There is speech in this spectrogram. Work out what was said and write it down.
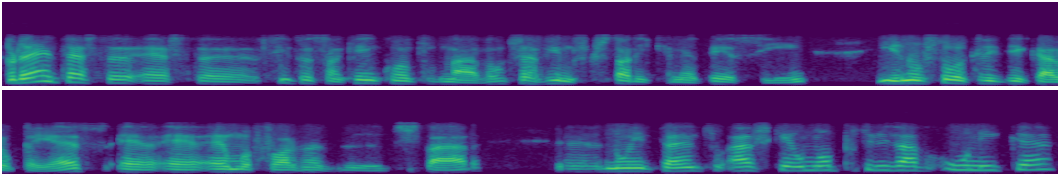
perante esta, esta situação que é incontornável, que já vimos que historicamente é assim, e não estou a criticar o PS, é, é, é uma forma de, de estar, uh, no entanto, acho que é uma oportunidade única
